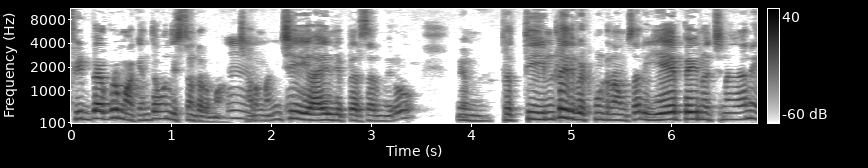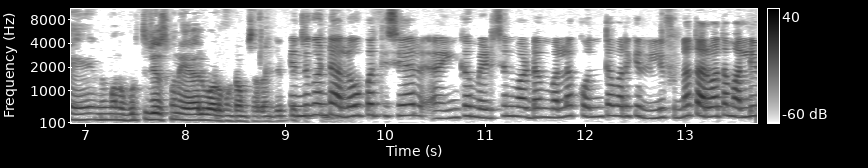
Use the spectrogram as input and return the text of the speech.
ఫీడ్బ్యాక్ కూడా మాకు ఎంతో మంది ఇస్తుంటారమ్మా. మ్మ్. చాలా మంచి. ఆయిల్ చెప్పారు సార్ మీరు మేము ప్రతి ఇంట్లో ఇది పెట్టుకుంటున్నాం సార్ ఏ పెయిన్ వచ్చినా గానీ మిమ్మల్ని గుర్తు చేసుకుని ఆయిల్ వాడుకుంటాం సార్ అని చెప్పి ఎందుకంటే అలోపతి సార్ ఇంకా మెడిసిన్ వాడడం వల్ల కొంతవరకు రిలీఫ్ ఉన్న తర్వాత మళ్ళీ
